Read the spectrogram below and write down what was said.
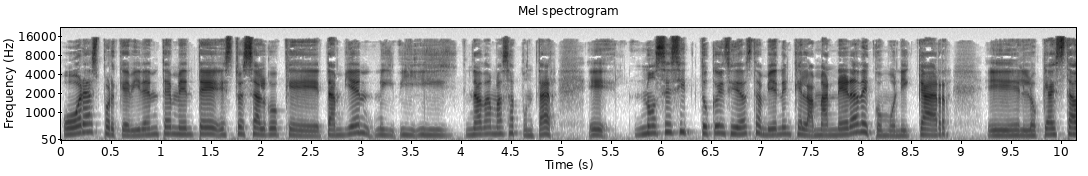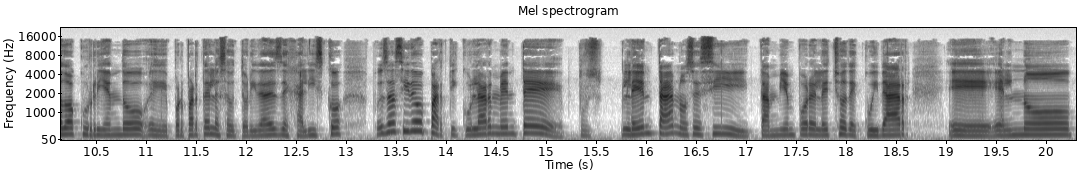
horas porque evidentemente esto es algo que también y, nada más apuntar eh, no sé si tú coincidas también en que la manera de comunicar eh, lo que ha estado ocurriendo eh, por parte de las autoridades de Jalisco pues ha sido particularmente pues lenta. No sé si también por el hecho de cuidar el no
